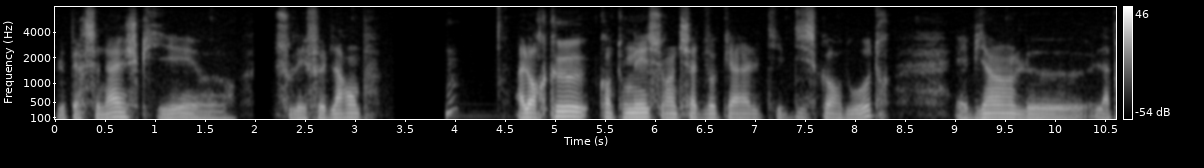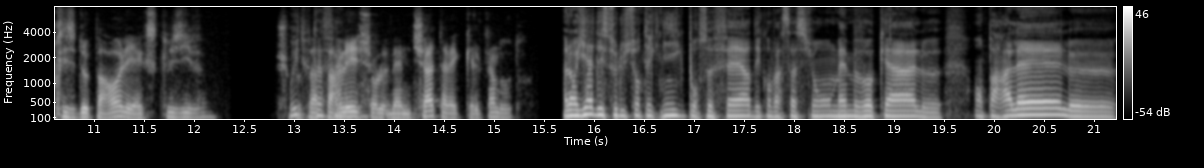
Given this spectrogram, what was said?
le personnage qui est sous les feux de la rampe. Alors que quand on est sur un chat vocal type Discord ou autre, eh bien le, la prise de parole est exclusive. Je ne peux pas parler sur le même chat avec quelqu'un d'autre. Alors il y a des solutions techniques pour se faire des conversations, même vocales, euh, en parallèle. Euh,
